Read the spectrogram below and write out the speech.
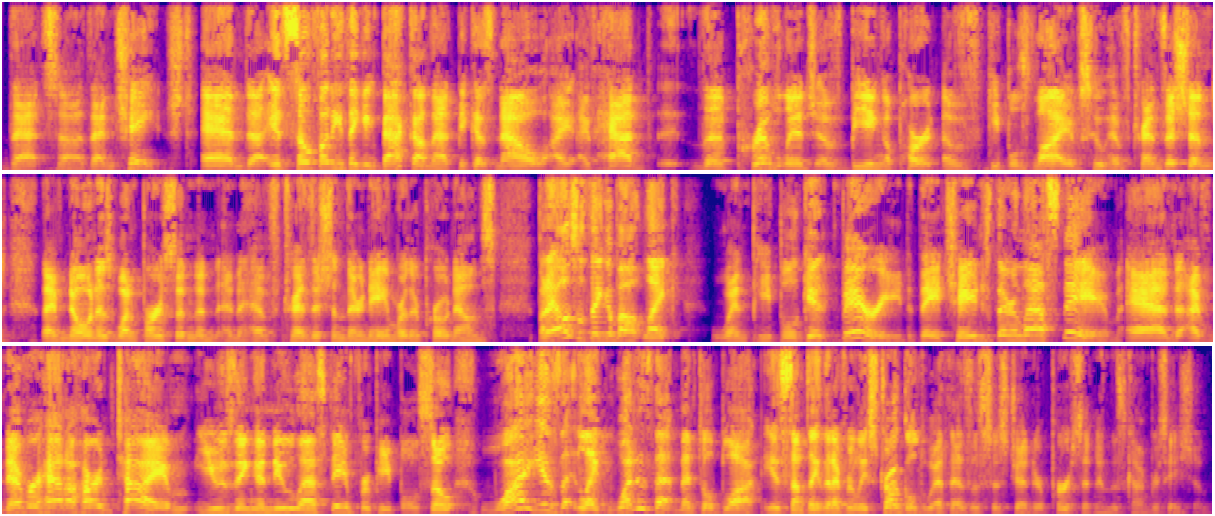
that uh, then changed. And uh, it's so funny thinking back on that because now I, I've had the privilege of being a part of people's lives who have transitioned, I've known as one person and, and have transitioned their name or their pronouns. But I also think about like when people get married, they change their last name. And I've never had a hard time using a new last name for people. So why is that? Like, what is that mental block? Is something that I've really struggled with as a cisgender person in this conversation.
